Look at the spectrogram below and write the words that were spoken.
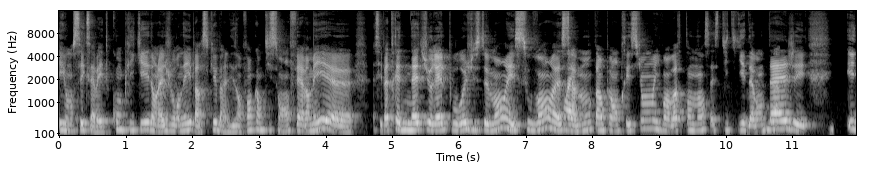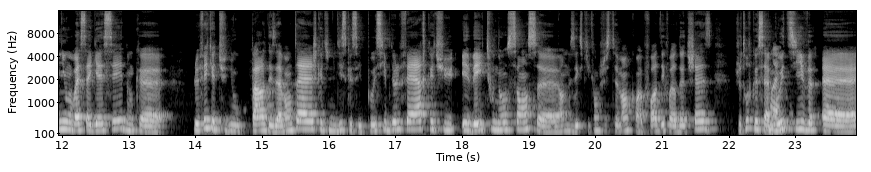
et on sait que ça va être compliqué dans la journée parce que bah, les enfants, quand ils sont enfermés, euh, c'est pas très naturel pour eux justement et souvent ça monte un peu en pression, ils vont avoir tendance à se titiller davantage et, et nous on va s'agacer. Donc le fait que tu nous parles des avantages, que tu nous dises que c'est possible de le faire, que tu éveilles tous nos sens euh, en nous expliquant justement qu'on va pouvoir découvrir d'autres choses, je trouve que ça motive euh,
